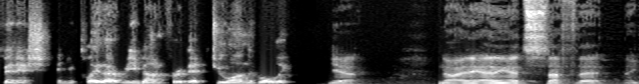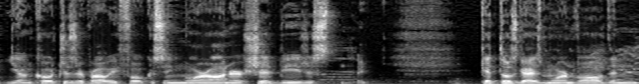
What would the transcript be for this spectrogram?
finish and you play that rebound for a bit, two on the goalie. Yeah. No, I think I think that's stuff that like, young coaches are probably focusing more on, or should be just like, get those guys more involved. And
